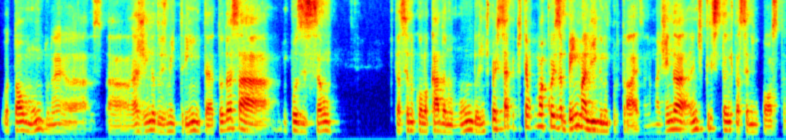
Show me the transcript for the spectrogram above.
o atual mundo, né, a, a Agenda 2030, toda essa imposição que está sendo colocada no mundo, a gente percebe que tem alguma coisa bem maligna por trás, né, uma agenda anticristã que está sendo imposta.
